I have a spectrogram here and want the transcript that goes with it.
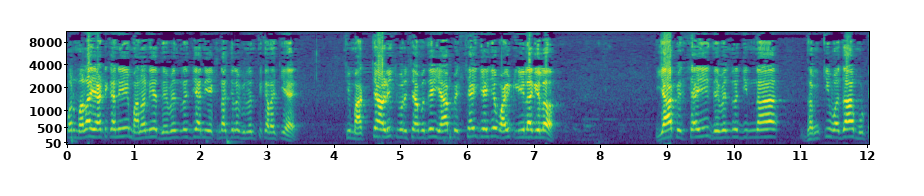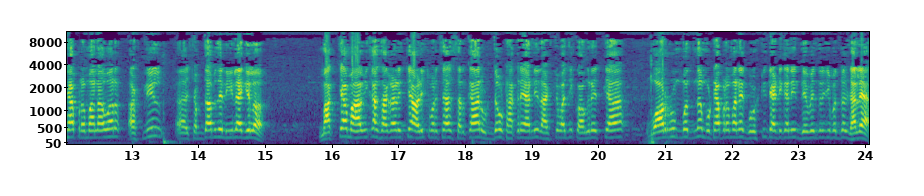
पण मला या ठिकाणी माननीय देवेंद्रजी आणि एकनाथजीला विनंती करायची आहे की मागच्या अडीच वर्षामध्ये यापेक्षाही जे जे वाईट लिहिलं गेलं यापेक्षाही देवेंद्रजींना धमकी वजा मोठ्या प्रमाणावर अश्लील शब्दामध्ये लिहिलं गेलं. मागच्या महाविकास आघाडीच्या अडीच वर्षात सरकार उद्धव ठाकरे आणि राष्ट्रवादी काँग्रेसच्या वॉर रूममधनं मोठ्या प्रमाणात गोष्टी त्या ठिकाणी देवेंद्रजीबद्दल झाल्या.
